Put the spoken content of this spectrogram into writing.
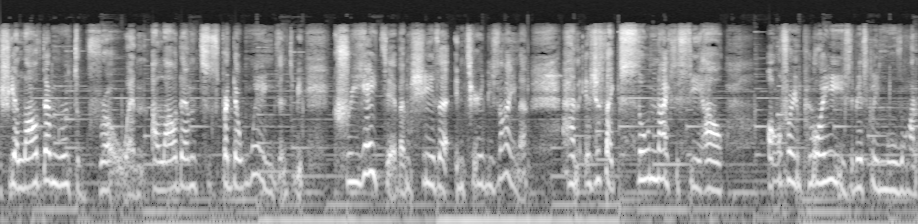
she allowed them room to grow and allowed them to spread their wings and to be creative. And she's an interior designer, and it's just like so nice to see how all of her employees basically move on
